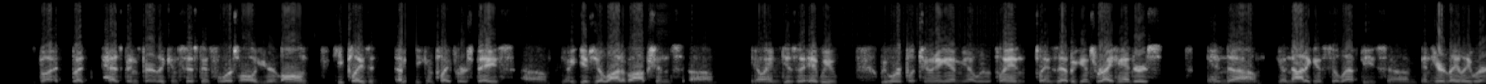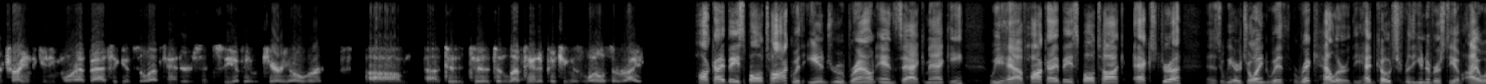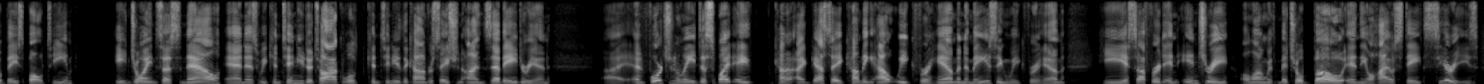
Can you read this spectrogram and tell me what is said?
but but has been fairly consistent for us all year long. He plays it. He can play first base. Um, you know, he gives you a lot of options. Um, you know, and gives a. We we were platooning him. You know, we were playing playing Zeb against right-handers, and um, you know, not against the lefties. Um, and here lately, we are trying to get him more at bats against the left-handers and see if it would carry over um, uh, to, to to left-handed pitching as well as the right. Hawkeye Baseball Talk with Andrew Brown and Zach Mackey. We have Hawkeye Baseball Talk Extra as we are joined with Rick Heller, the head coach for the University of Iowa baseball team. He joins us now, and as we continue to talk, we'll continue the conversation on Zeb Adreon. Uh, unfortunately, despite a kind of, I guess, a coming out week for him, an amazing week for him, he suffered an injury along with Mitchell Boe in the Ohio State series.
